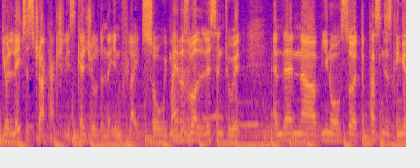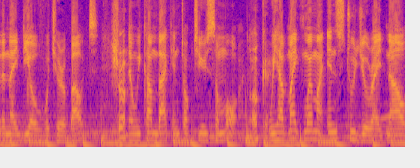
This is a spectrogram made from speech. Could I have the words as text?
your latest track actually scheduled in the in-flight, so we might Mm-hmm. as well listen to it, and then uh, you know, so that the passengers can get an idea of what you're about. Sure. Then we come back and talk to you some more. Okay. We have Mike Mwema in studio right now.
